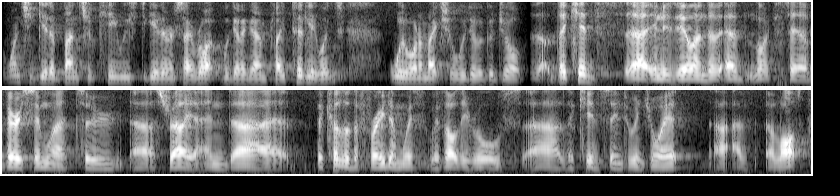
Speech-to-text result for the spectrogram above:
Once you get a bunch of Kiwis together and say, right, we're going to go and play Tiddlywinks, we want to make sure we do a good job. The kids uh, in New Zealand, are, like I said, are very similar to uh, Australia, and uh, because of the freedom with, with Aussie rules, uh, the kids seem to enjoy it uh, a lot.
